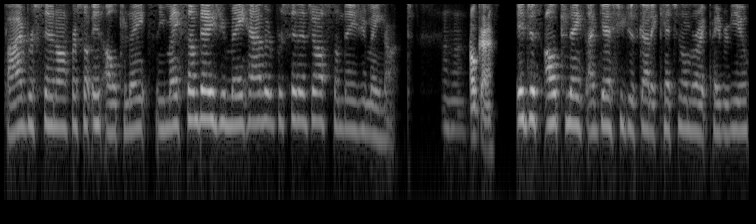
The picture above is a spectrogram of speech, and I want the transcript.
five percent off or so. It alternates. You may some days you may have a percentage off, some days you may not. Mhm. Okay. It just alternates. I guess you just got to catch it on the right pay-per-view.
